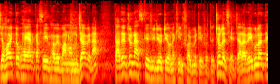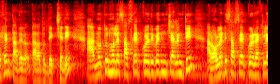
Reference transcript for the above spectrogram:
যে হয়তো ভাইয়ার কাছে এইভাবে বানানো যাবে না। তাদের জন্য আজকে ভিডিওটি অনেক ইনফরমেটিভ হতে চলেছে। যারা রেগুলার দেখেন, তাদের, তারা তো দেখছেনই। আর নতুন হলে সাবস্ক্রাইব করে দেবেন চ্যানেলটি আর অলরেডি সাবস্ক্রাইব করে রাখলে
